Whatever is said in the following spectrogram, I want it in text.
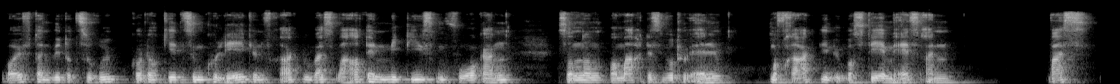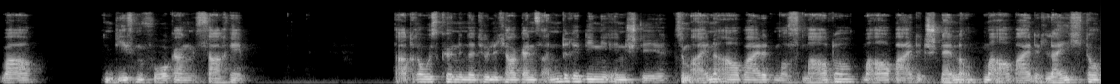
läuft dann wieder zurück oder geht zum Kollegen und fragt, was war denn mit diesem Vorgang, sondern man macht es virtuell. Man fragt ihn übers DMS an, was war in diesem Vorgang Sache. Daraus können natürlich auch ganz andere Dinge entstehen. Zum einen arbeitet man smarter, man arbeitet schneller, man arbeitet leichter.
